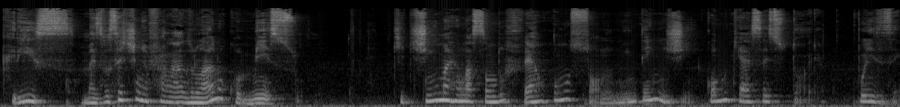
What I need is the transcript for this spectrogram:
Cris, mas você tinha falado lá no começo que tinha uma relação do ferro com o sono. Não entendi. Como que é essa história? Pois é.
